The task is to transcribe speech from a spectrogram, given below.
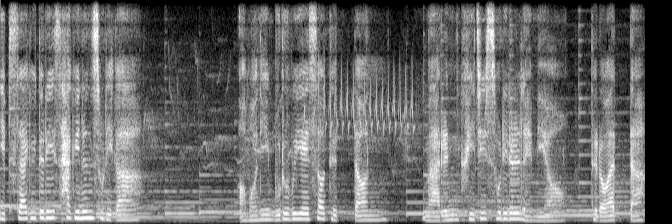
잎사귀들이 사귀는 소리가 어머니 무릎 위에서 듣던 마른 귀지 소리를 내며 들어왔다.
